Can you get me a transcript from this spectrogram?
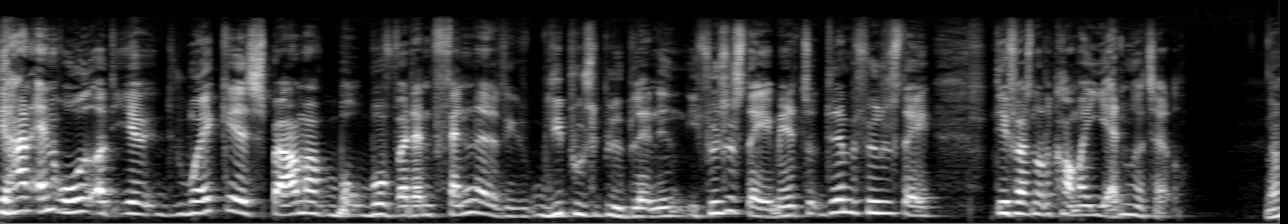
Det har en anden rod, og de, øh, du må ikke øh, spørge mig, hvor, hvor, hvordan fanden er det lige pludselig blevet blandet ind i fødselsdag. Men det der med fødselsdag, det er først noget, der kommer i 1800-tallet. Nå,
